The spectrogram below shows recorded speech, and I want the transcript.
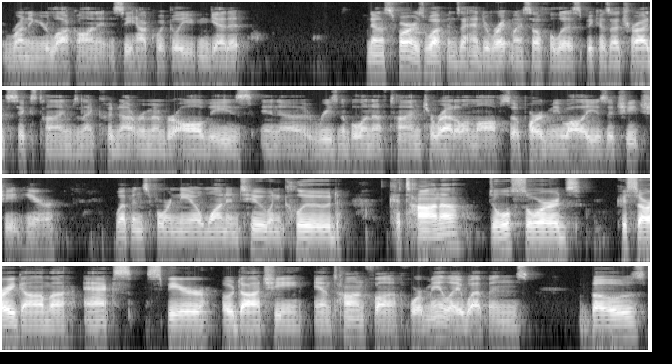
running your luck on it and see how quickly you can get it. Now, as far as weapons, I had to write myself a list because I tried six times and I could not remember all these in a reasonable enough time to rattle them off, so pardon me while I use a cheat sheet here. Weapons for Nioh 1 and 2 include katana, dual swords, kusari gama, axe, spear, odachi, and tonfa for melee weapons, bows,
